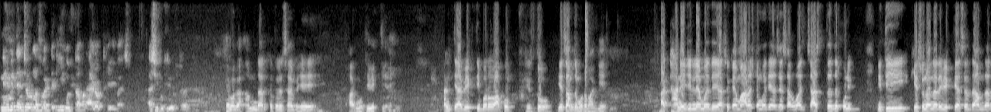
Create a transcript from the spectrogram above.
नेहमी त्यांच्यावरून असं वाटतं की ही गोष्ट आपण अडॉप्ट केली पाहिजे? अशी कुठली गोष्ट हे बघा आमदार कतोरे साहेब हे फार मोठी व्यक्ती आहे. आणि त्या व्यक्तीबरोबर आपण फिरतो हेच आमचं मोठं भाग्य आहे. आज ठाणे जिल्ह्यामध्ये असं काय महाराष्ट्रामध्ये असं सर्वात जास्त जर कोणी नीती खेचून आणणारे व्यक्ती असेल तर आमदार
